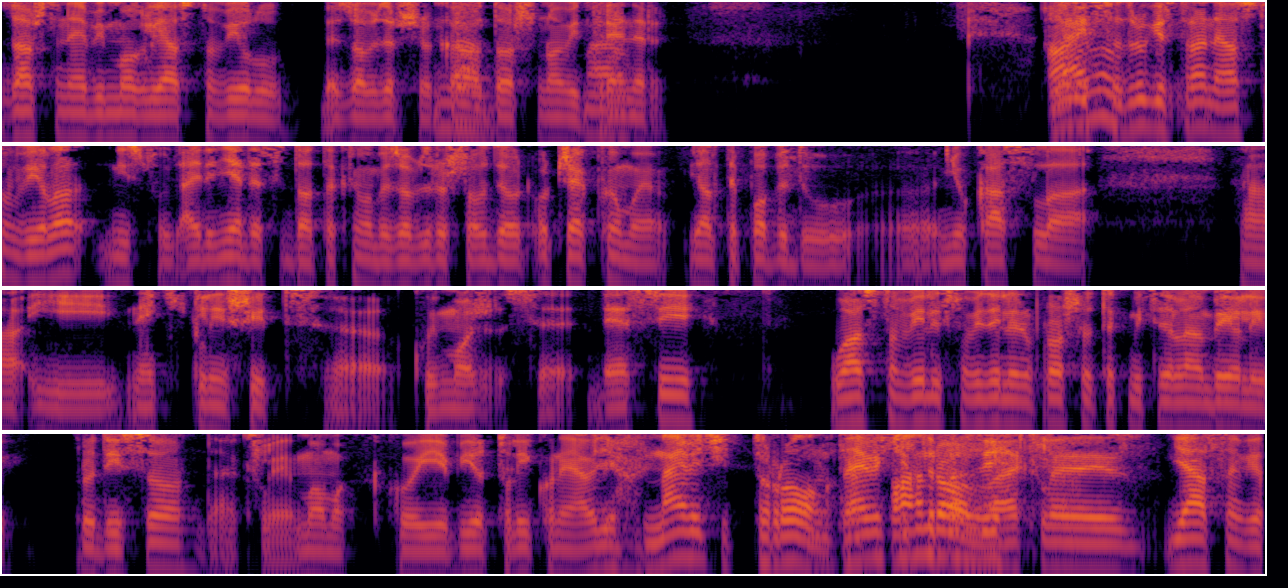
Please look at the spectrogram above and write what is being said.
zašto ne bi mogli Aston Villa, bez obzira što kao Da. došao novi Da. trener, Ali sa druge strane Aston Villa, nismo, ajde nje da se dotaknemo, bez obzira što ovde očekujemo, jel te, pobedu uh, Newcastle-a uh, i neki clean sheet uh, koji može da se desi. U Aston Villa smo videli na prošloj utakmici da Leon Bailey prodisao, dakle, momak koji je bio toliko najavljivan. najveći troll. Najveći fantasy. troll, dakle, ja sam ga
